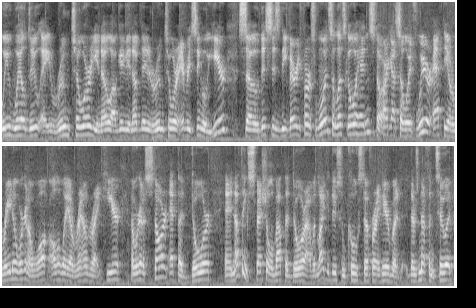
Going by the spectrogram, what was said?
we will do a room tour. You know, I'll give you an updated room tour every single year. So this is the very first one, so let's go ahead and start. Alright guys, so if we're at the arena, we're going to walk all the way around right here, and we're going to start at the door and nothing special about the door. I would like to do some cool stuff right here, but there's nothing to it.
